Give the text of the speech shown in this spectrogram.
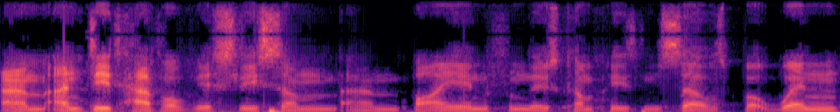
um, and did have obviously some um, buy-in from those companies themselves. But when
